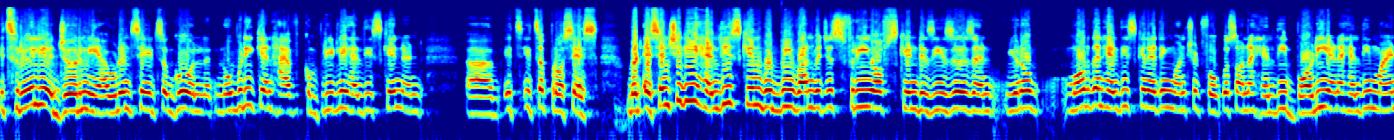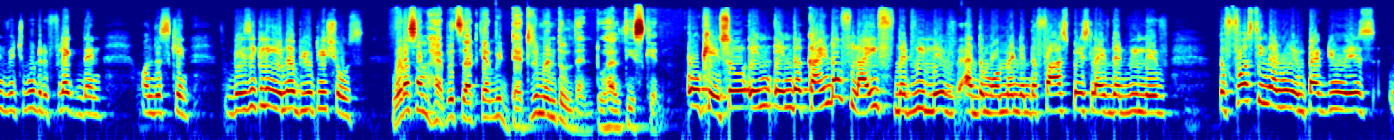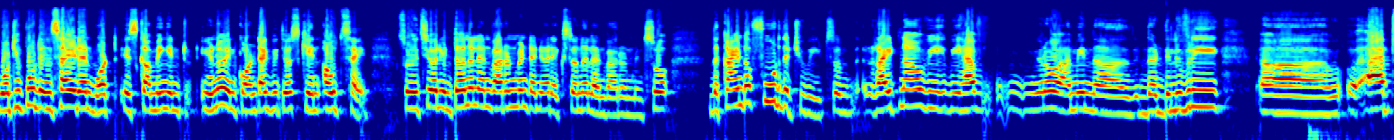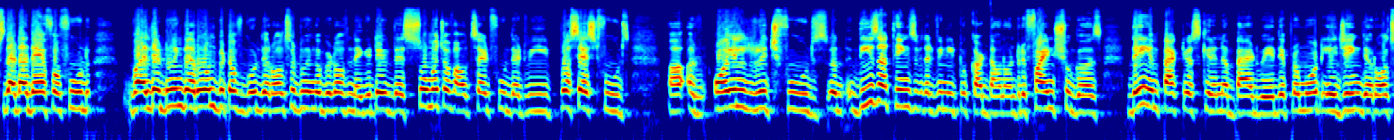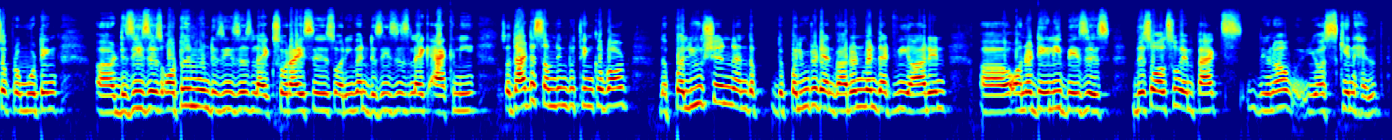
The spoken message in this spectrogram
it's really a journey. I wouldn't say it's a goal. Nobody can have completely healthy skin and uh, it's it's a process. But essentially healthy skin would be one which is free of skin diseases and you know more than healthy skin I think one should focus on a healthy body and a healthy mind which would reflect then on the skin. Basically inner beauty shows what are some habits that can be detrimental then to healthy skin? Okay, so in, in the kind of life that we live at the moment, in the fast paced life that we live, the first thing that would impact you is what you put inside and what is coming into you know in contact with your skin outside. So it's your internal environment and your external environment. So the kind of food that you eat. So right now we we have you know i mean uh, the delivery uh, apps that are there for food while they're doing their own bit of good they're also doing a bit of negative. There's so much of outside food that we eat processed foods uh, uh oil rich foods. So these are things that we need to cut down on. Refined sugars they impact your skin in a bad way. They promote aging. They're also promoting uh, diseases autoimmune diseases like psoriasis or even diseases like acne. So that is something to think about. The pollution and the, the polluted environment that we are in uh, on a daily basis this also impacts you know your skin health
